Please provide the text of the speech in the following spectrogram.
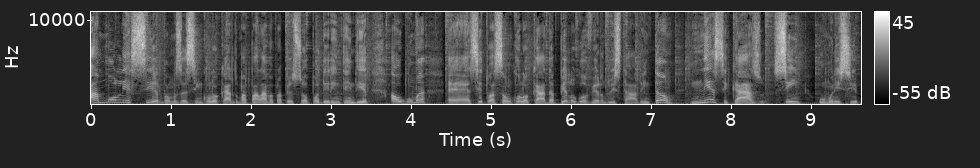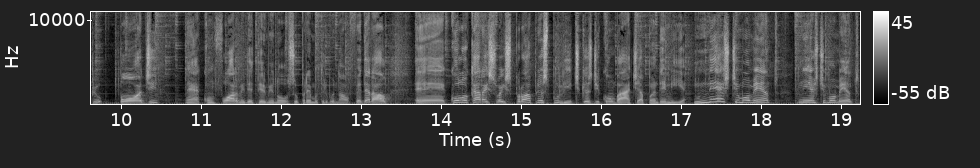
amolecer, vamos assim colocar de uma palavra para a pessoa poder entender, alguma eh, situação colocada pelo governo do estado. Então, nesse caso, sim, o município pode né, conforme determinou o Supremo Tribunal Federal, é, colocar as suas próprias políticas de combate à pandemia. Neste momento, neste momento,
